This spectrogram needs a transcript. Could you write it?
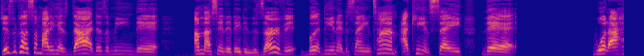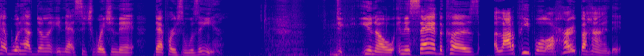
Just because somebody has died doesn't mean that I'm not saying that they didn't deserve it, but then at the same time, I can't say that what I have, would have done in that situation that that person was in. You know, and it's sad because a lot of people are hurt behind it.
